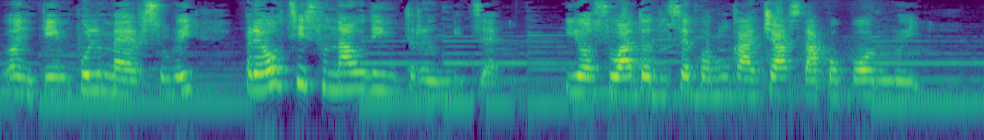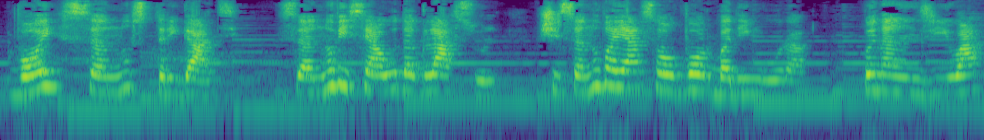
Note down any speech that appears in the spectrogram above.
În timpul mersului, preoții sunau din trâmbițe. Iosua dăduse porunca aceasta a poporului. Voi să nu strigați, să nu vi se audă glasul și să nu vă iasă o vorbă din gură, până în ziua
